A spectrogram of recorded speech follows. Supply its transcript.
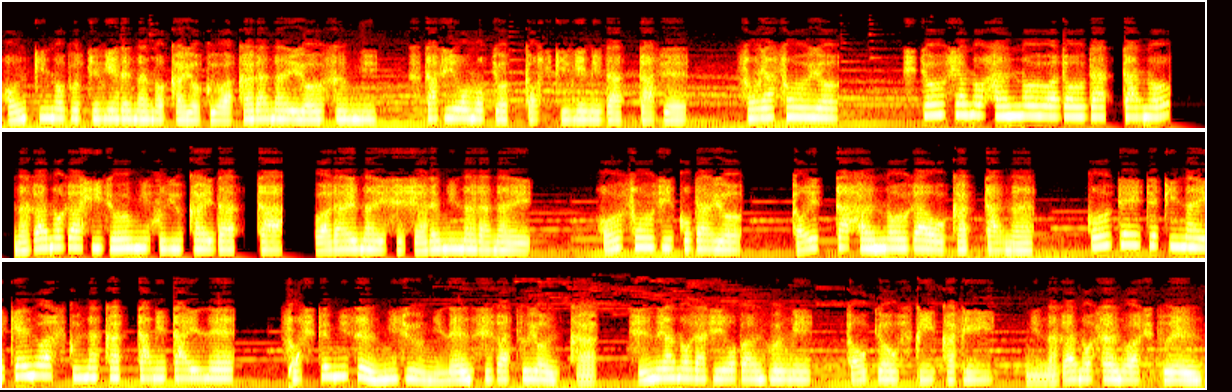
本気のブチギレなのかよくわからない様子に、スタジオもちょっと引き気味だったぜ。そりゃそうよ。視聴者の反応はどうだったの？長野が非常に不愉快だった。笑えないしシャレにならない。放送事故だよ。といった反応が多かったな。肯定的な意見は少なかったみたいね。そして2022年4月4日、深夜のラジオ番組、東京スピーカー B に長野さんは出演。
